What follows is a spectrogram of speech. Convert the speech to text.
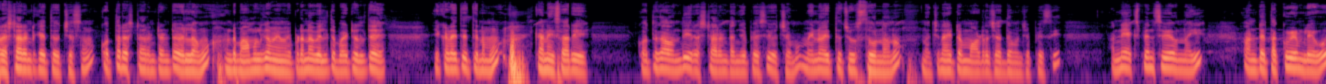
రెస్టారెంట్కి అయితే వచ్చేసాము. కొత్త రెస్టారెంట్ అంటే వెళ్ళాము. అంటే మామూలుగా మేము ఎప్పుడైనా వెళ్తే బయట వెళ్తే ఇక్కడైతే తినము. కానీ ఈసారి కొత్తగా ఉంది రెస్టారెంట్ అని చెప్పేసి వచ్చాము. మెనూ అయితే చూస్తూ ఉన్నాను. నచ్చిన ఐటెం ఆర్డర్ చేద్దామని చెప్పేసి. అన్నీ ఎక్స్పెన్సివే ఉన్నాయి. అంటే తక్కువేం లేవు.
